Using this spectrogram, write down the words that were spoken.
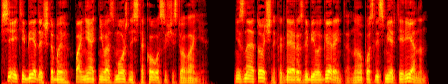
все эти беды, чтобы понять невозможность такого существования. Не знаю точно, когда я разлюбила Гэррента, но после смерти Рианан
